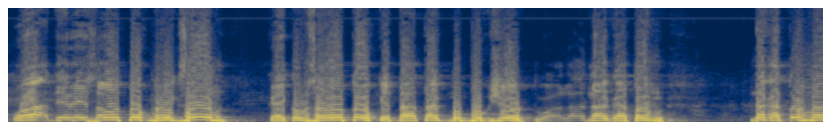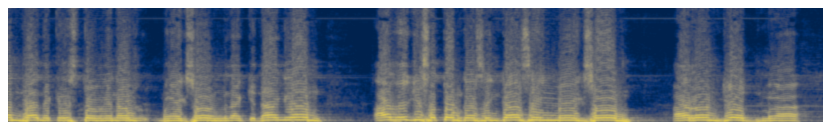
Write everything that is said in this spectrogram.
wa dire sa utok mga igsoon kay kung sa utok kita tagbubog short. Wala na gatong nakatunan da ni Kristo mga igsoon mga kinahanglan. Ara gyud sa tong kasing-kasing mga igsoon aron gyud mga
